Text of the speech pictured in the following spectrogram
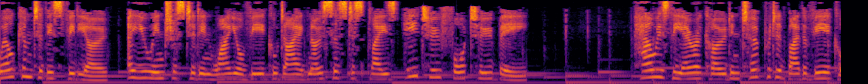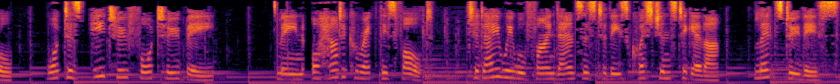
Welcome to this video. Are you interested in why your vehicle diagnosis displays P242B? How is the error code interpreted by the vehicle? What does P242B mean, or how to correct this fault? Today we will find answers to these questions together. Let's do this.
